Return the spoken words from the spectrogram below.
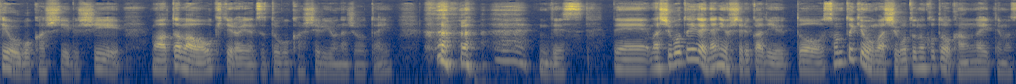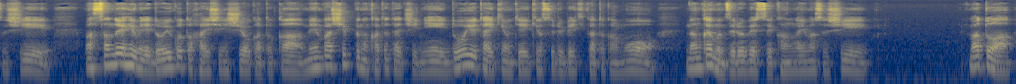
手を動かしているし、まあ、頭は起きてる間ずっと動かしているような状態 です。で、まあ、仕事以外何をしてるかで言うと、その時もまあ仕事のことを考えてますし、まあ、スタンド FM でどういうことを配信しようかとか、メンバーシップの方たちにどういう体験を提供するべきかとかも、何回もゼロベースで考えますし、まあ、あとは、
